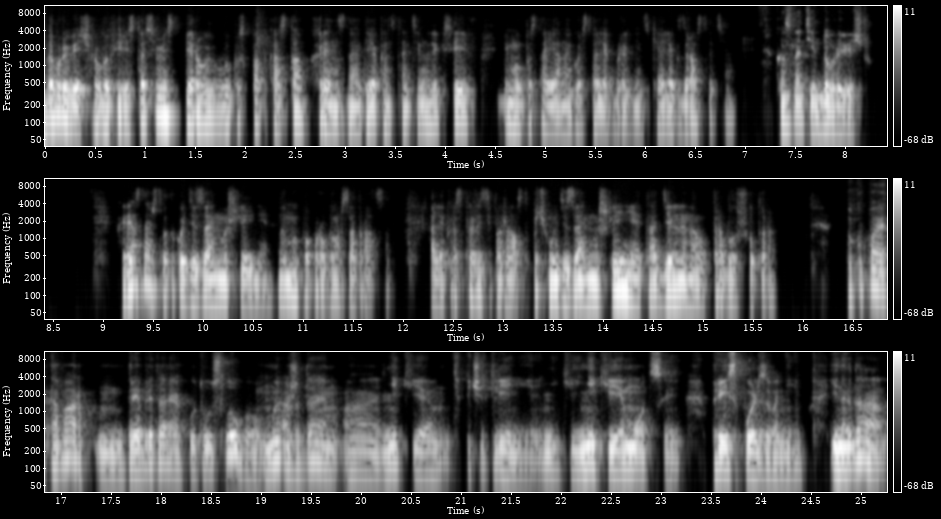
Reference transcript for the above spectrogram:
Добрый вечер, в эфире 171 выпуск подкаста «Хрен знает». Я Константин Алексеев и мой постоянный гость Олег Брагинский. Олег, здравствуйте. Константин, добрый вечер. Хрен знает, что такое дизайн-мышление, но мы попробуем разобраться. Олег, расскажите, пожалуйста, почему дизайн-мышление – это отдельный навык troubleshooter а? Покупая товар, приобретая какую-то услугу, мы ожидаем э, некие впечатления, некие, некие эмоции при использовании. Иногда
